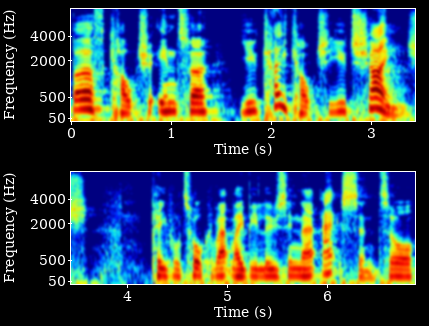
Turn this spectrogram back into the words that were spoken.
birth culture into UK culture. You change people talk about maybe losing their accent, or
